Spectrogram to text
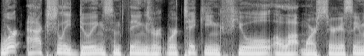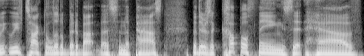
we're actually doing some things. We're, we're taking fuel a lot more seriously. And we, we've talked a little bit about this in the past, but there's a couple things that have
